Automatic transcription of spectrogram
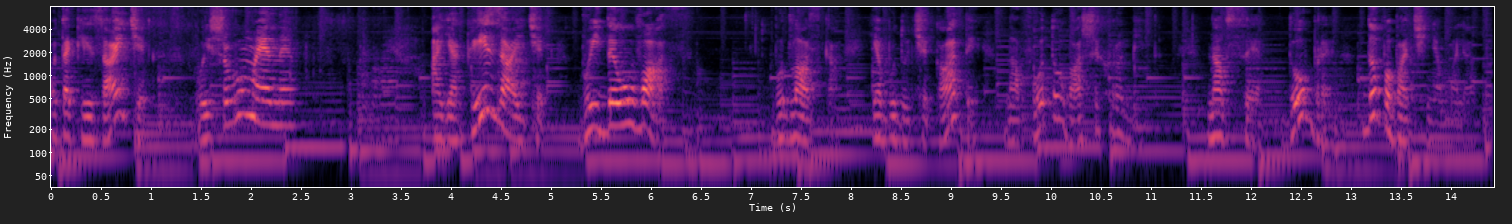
отакий зайчик вийшов у мене. А який зайчик вийде у вас? Будь ласка, я буду чекати на фото ваших робіт. На все добре, до побачення, малята!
